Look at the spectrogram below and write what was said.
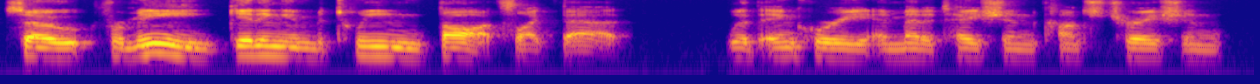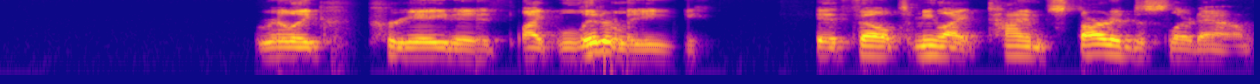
So for me getting in between thoughts like that with inquiry and meditation concentration really created like literally it felt to me like time started to slow down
